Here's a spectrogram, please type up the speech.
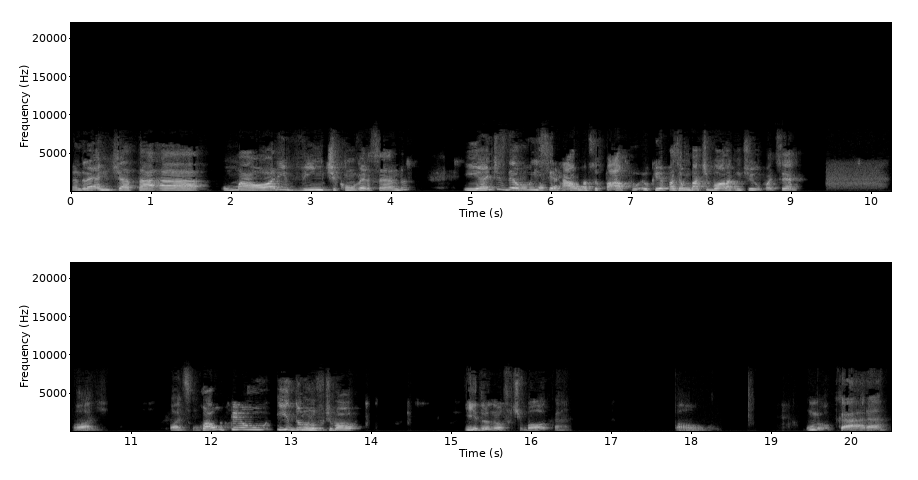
André, a gente já está a uma hora e vinte conversando. E antes de eu encerrar o nosso papo, eu queria fazer um bate-bola contigo, pode ser? Pode. Pode ser. Qual o teu ídolo no futebol? Ídolo no futebol, cara? Bom, o meu cara.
